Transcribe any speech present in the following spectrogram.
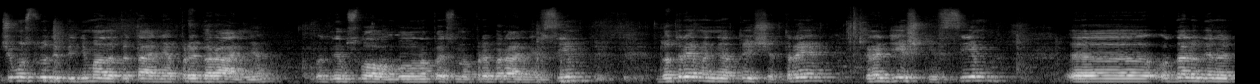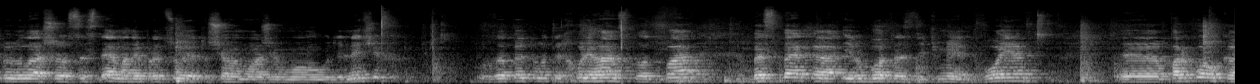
Чомусь люди піднімали питання прибирання. Одним словом було написано прибирання 7, дотримання 1003, крадіжки 7. Е, Одна людина відповіла, що система не працює, то що ми можемо у дільничих запитувати. Хуліганство 2, безпека і робота з дітьми двоє. Е, Парковка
